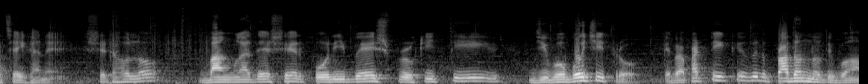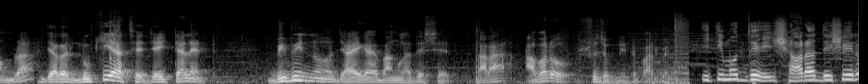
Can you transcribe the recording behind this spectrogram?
আছে এখানে, সেটা হলো বাংলাদেশের পরিবেশ, প্রকৃতি, জীববৈচিত্র্য এ ব্যাপারটিকে কিন্তু প্রাধান্য দেব আমরা। যারা লুকিয়ে আছে যেই ট্যালেন্ট, বিভিন্ন জায়গায় বাংলাদেশের তারা আবারও সুযোগ নিতে পারবে। ইতিমধ্যেই সারা দেশের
